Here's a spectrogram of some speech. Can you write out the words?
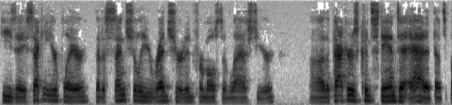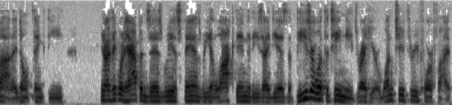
he's a second year player that essentially redshirted for most of last year. Uh, the Packers could stand to add at that spot. I don't think the, you know, I think what happens is we as fans, we get locked into these ideas that these are what the team needs right here. One, two, three, four, five.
